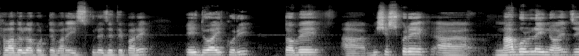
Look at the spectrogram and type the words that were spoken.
খেলাধুলা করতে পারে, স্কুলে যেতে পারে। এই দোয়াই করি। তবে বিশেষ করে না বললেই নয় যে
